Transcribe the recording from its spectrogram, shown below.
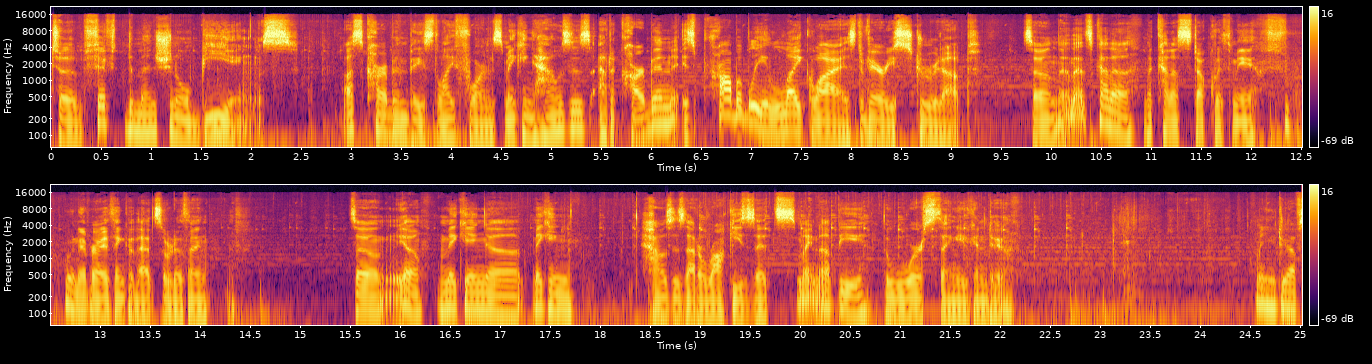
to fifth dimensional beings, us carbon-based life forms making houses out of carbon is probably likewise very screwed up. So that's kind of that kind of stuck with me whenever I think of that sort of thing. So you know, making uh, making houses out of rocky zits might not be the worst thing you can do. I mean, you do have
